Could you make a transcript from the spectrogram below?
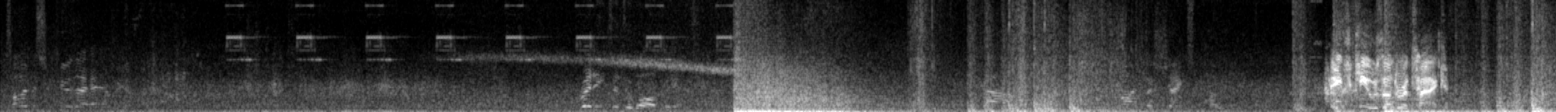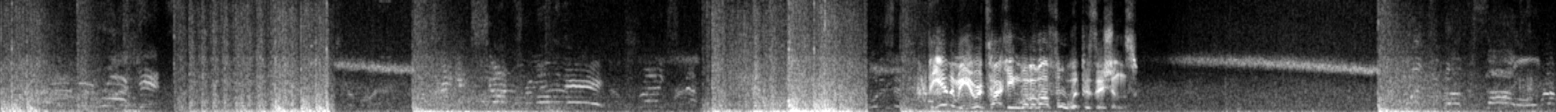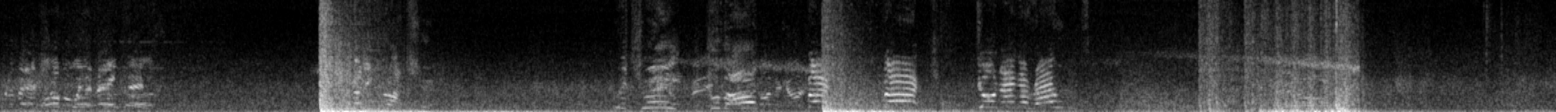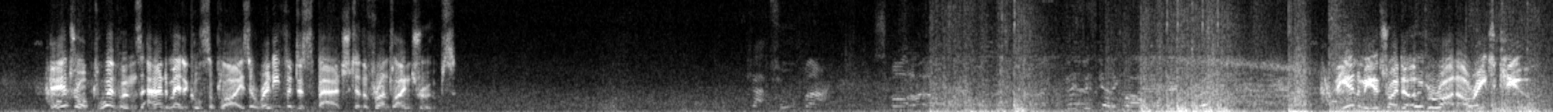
Time to secure that area. Ready to do our bit. HQ is under attack. The enemy are attacking one of our forward positions. and medical supplies are ready for dispatch to the frontline troops. The enemy are trying to overrun our HQ.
